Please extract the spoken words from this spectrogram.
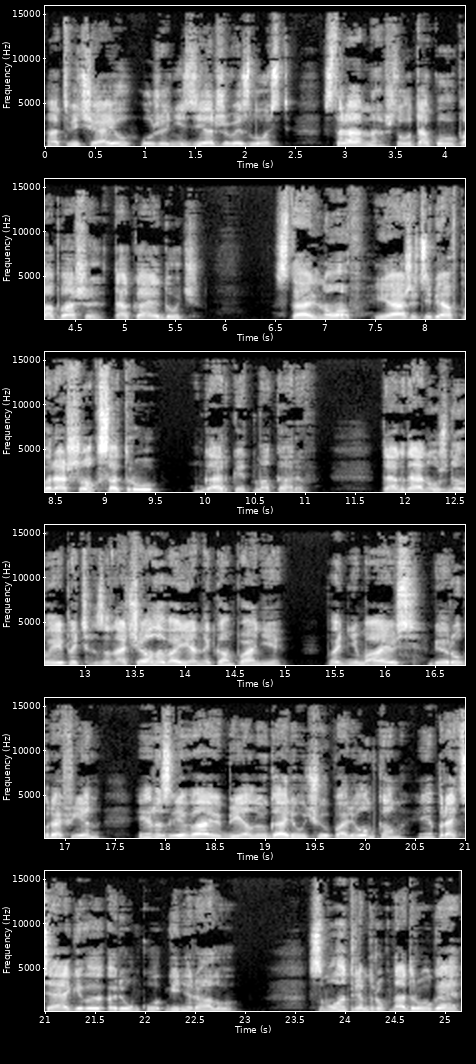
Отвечаю, уже не сдерживая злость. Странно, что у такого папаши такая дочь. «Стальнов, я же тебя в порошок сотру!» — гаркает Макаров. «Тогда нужно выпить за начало военной кампании. Поднимаюсь, беру графин и разливаю белую горючую по рюмкам и протягиваю рюмку генералу. Смотрим друг на друга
